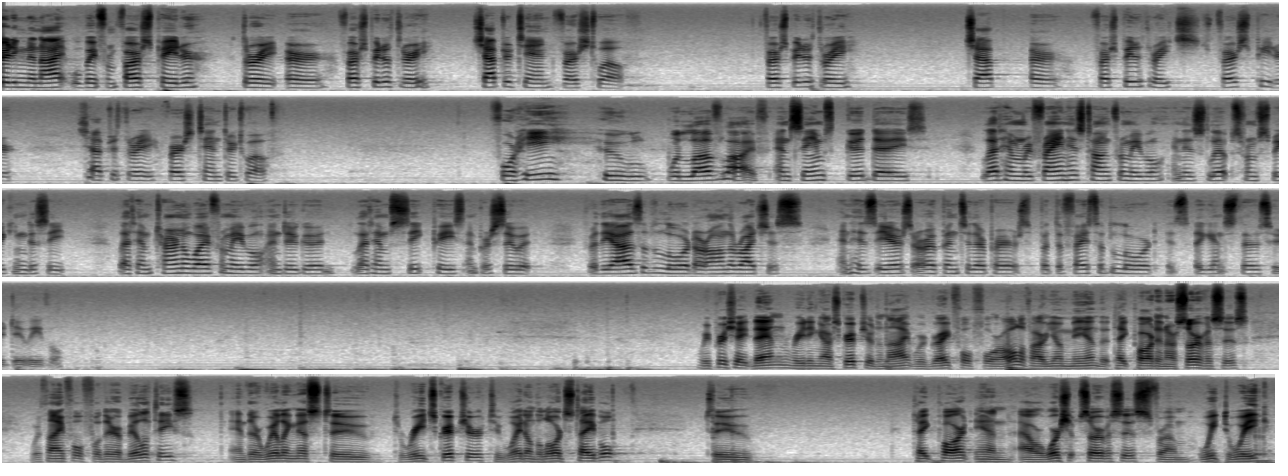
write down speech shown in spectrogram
reading tonight will be from 1 Peter 3 er, or 1 Peter 3 chapter 10 verse 12. 1 Peter 3 chap er, or 1 Peter 3 1 Peter chapter 3 verse 10 through 12. For he who would love life and seems good days let him refrain his tongue from evil and his lips from speaking deceit. Let him turn away from evil and do good. Let him seek peace and pursue it. For the eyes of the Lord are on the righteous, and his ears are open to their prayers. But the face of the Lord is against those who do evil. We appreciate Danton reading our scripture tonight. We're grateful for all of our young men that take part in our services. We're thankful for their abilities and their willingness to, to read Scripture, to wait on the Lord's table, to take part in our worship services from week to week.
